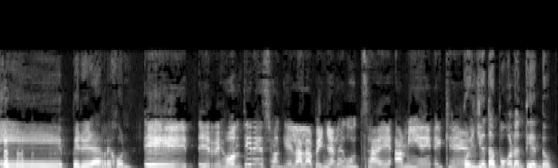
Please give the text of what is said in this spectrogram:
eh, pero era Rejón. Eh, eh, Rejón tiene eso aquel, a la peña le gusta, ¿eh? A mí es, que... Pues yo tampoco lo entiendo,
